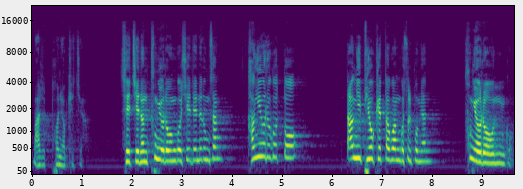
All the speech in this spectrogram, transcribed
말 번역했죠. 셋째는 풍요로운 곳이 되는 동산 강이 흐르고 또 땅이 비옥했다고 한 것을 보면 풍요로운 곳.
